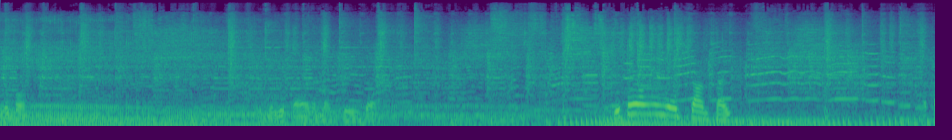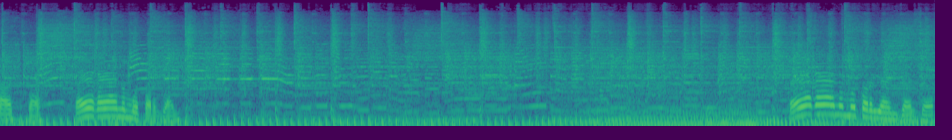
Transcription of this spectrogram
Ito po. Bumili tayo ng mantika. Dito yung US campsite. Mataas pa. Kaya kaya ng motor dyan. Kaya kaya ng motor yan dyan, sir?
